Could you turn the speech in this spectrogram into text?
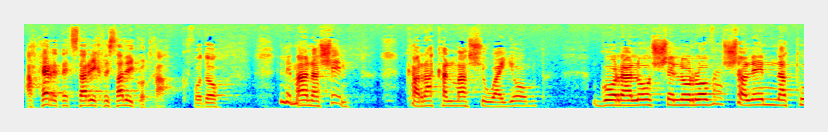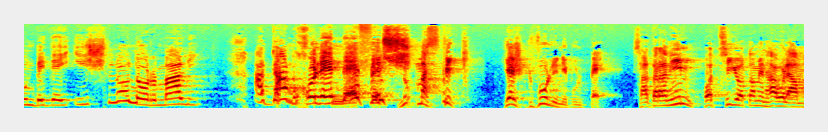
אחרת אצטרך לסלק אותך. כבודו, למען השם, קרה כאן משהו היום. גורלו של רוב השלם נתון בידי איש לא נורמלי. אדם חולה נפש! נו, מספיק! יש גבול לניבול פה. סדרנים, הוציאו אותו מן האולם.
